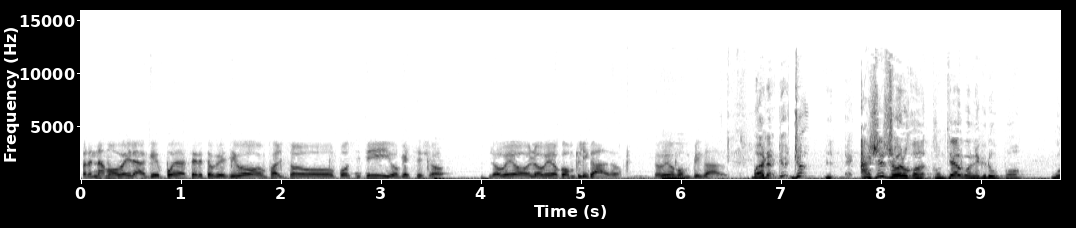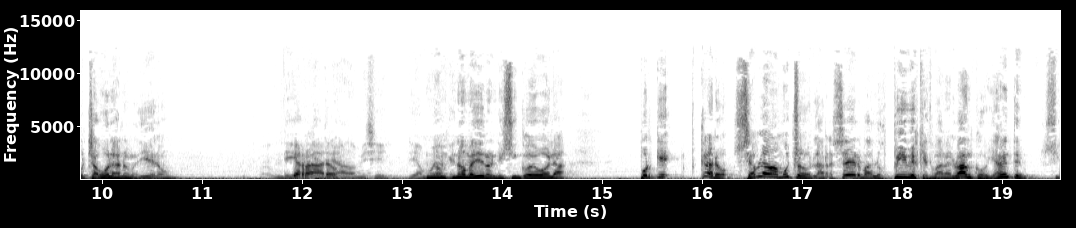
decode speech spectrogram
prendamos vela que pueda hacer esto que vos, un falso positivo, qué sé yo. Lo veo, lo veo complicado. Lo veo complicado. Bueno, yo, yo ayer solo con- conté algo en el grupo, mucha bola no me dieron. Un día Qué raro. ajetreado, a domicilio, día muy No, ajetreado. no me dieron ni cinco de bola. Porque, claro, se hablaba mucho de la reserva, los pibes que van al banco. Obviamente, si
